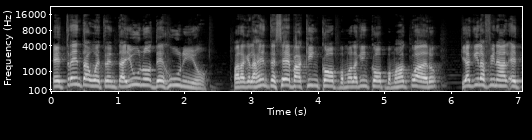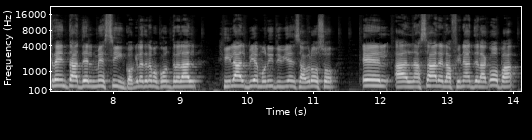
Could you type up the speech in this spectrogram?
El 30 o el 31 de junio. Para que la gente sepa, King Cup, vamos a la King Cup, vamos al cuadro. Y aquí la final, el 30 del mes 5. Aquí la tenemos contra el Al Hilal, bien bonito y bien sabroso. El Al Nazar en la final de la Copa.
